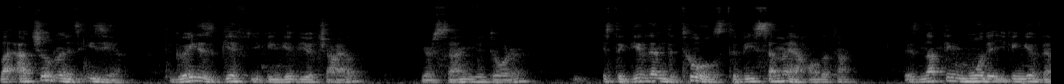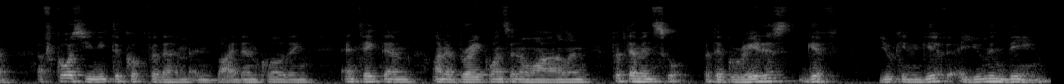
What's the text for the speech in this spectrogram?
But our children, it's easier. The greatest gift you can give your child, your son, your daughter, is to give them the tools to be sameach all the time. There's nothing more that you can give them. Of course, you need to cook for them and buy them clothing and take them on a break once in a while and put them in school. But the greatest gift you can give a human being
